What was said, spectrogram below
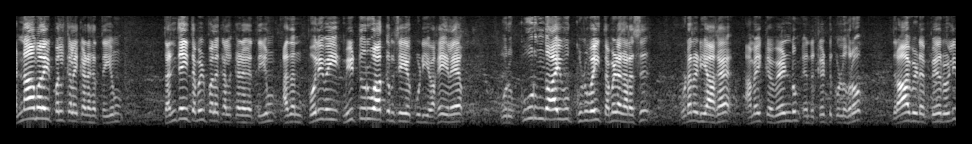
அண்ணாமலை பல்கலைக்கழகத்தையும் தஞ்சை தமிழ் பல்கலைக்கழகத்தையும் அதன் பொலிவை மீட்டுருவாக்கம் செய்யக்கூடிய வகையிலே ஒரு கூர்ந்தாய்வு குழுவை தமிழக அரசு உடனடியாக அமைக்க வேண்டும் என்று கேட்டுக்கொள்கிறோம். திராவிட பேரொழி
